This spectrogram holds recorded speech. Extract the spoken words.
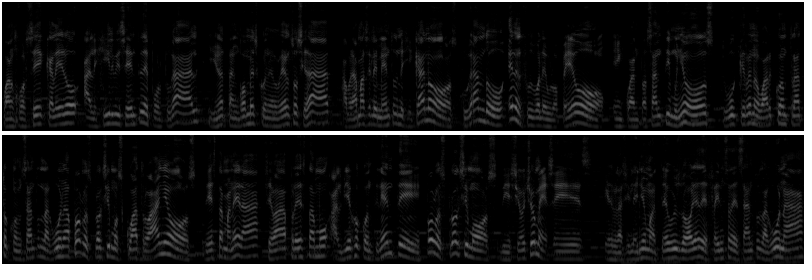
Juan José Calero al Gil Vicente de Portugal y Jonathan Gómez con el Real Sociedad, habrá más elementos mexicanos jugando en el fútbol europeo. En cuanto a Santi Muñoz, tuvo que renovar contrato con Santos Laguna por los próximos cuatro años. De esta manera, se va a préstamo al viejo continente por los próximos 18 meses. El brasileño Mateus Doria, defensa de Santos Laguna,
